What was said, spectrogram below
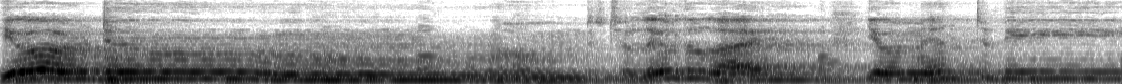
You're doomed to live the life you're meant to be.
